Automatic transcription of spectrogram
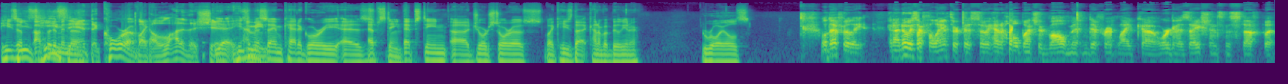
he's, a, he's, I put him he's in the at the core of like a lot of this shit. yeah he's I in mean, the same category as Epstein. Epstein, uh, George Soros. Like he's that kind of a billionaire. Royals. Well, definitely. And I know he's a philanthropist, so he had a whole bunch of involvement in different like uh, organizations and stuff. But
